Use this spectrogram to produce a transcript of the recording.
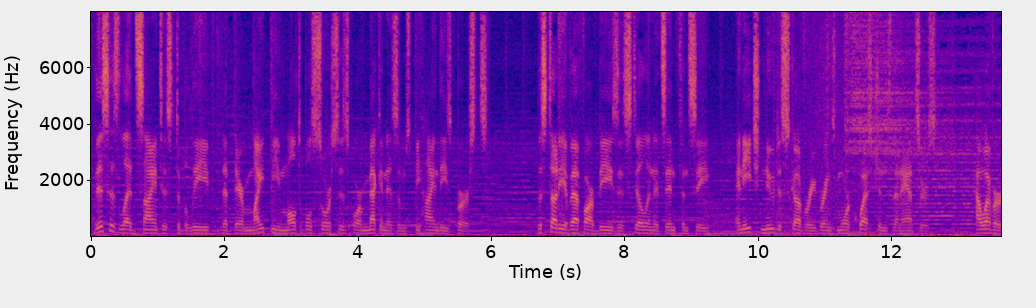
This has led scientists to believe that there might be multiple sources or mechanisms behind these bursts. The study of FRBs is still in its infancy, and each new discovery brings more questions than answers. However,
